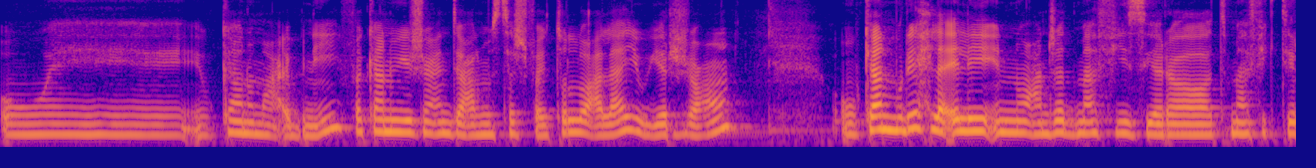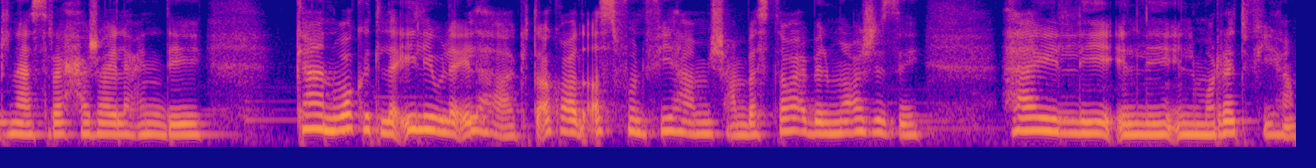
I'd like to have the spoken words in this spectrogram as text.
وكانوا مع ابني. فكانوا يجوا عندي على المستشفى يطلوا علي ويرجعوا. وكان مريح لإلي إنه عن جد ما في زيارات ما في كتير ناس رايحة جاي لعندي. كان وقت لإلي ولإلها. كنت أقعد أصفن فيها مش عم بستوعب المعجزة هاي اللي اللي, اللي مريت فيها.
